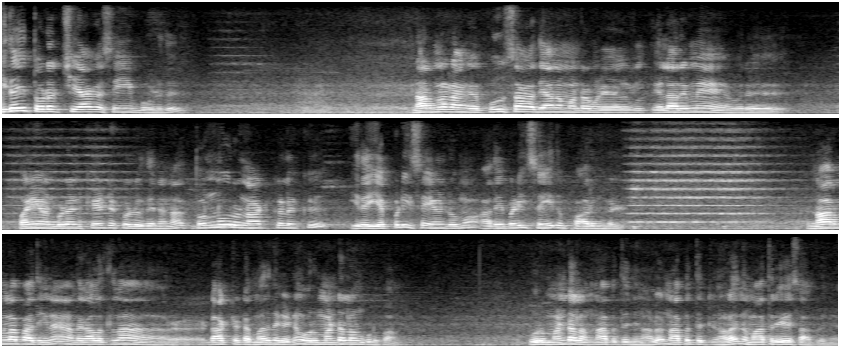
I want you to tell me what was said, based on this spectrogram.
இதை தொடர்ச்சியாக செய்யும் பொழுது நார்மலாக நாங்கள் புதுசாக தியானம் பண்ணுறவங்க எல்லாருமே ஒரு பணியன்புடன் கேட்டுக்கொள்வது என்னென்னா தொண்ணூறு நாட்களுக்கு இதை எப்படி செய்ய வேண்டுமோ அதைப்படி செய்து பாருங்கள். நார்மலாக பார்த்தீங்கன்னா அந்த காலத்துலாம் டாக்டர்கிட்ட மருந்து கேட்டால் ஒரு மண்டலம்னு கொடுப்பாங்க. ஒரு மண்டலம் நாற்பத்தஞ்சு நாளோ நாற்பத்தெட்டு நாளோ இந்த மாத்திரையே சாப்பிடுங்க.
